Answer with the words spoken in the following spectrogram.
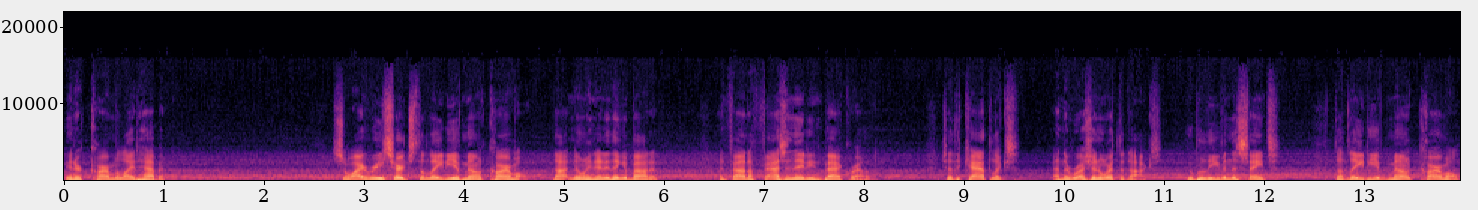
in her Carmelite habit. So I researched the Lady of Mount Carmel, not knowing anything about it, and found a fascinating background. To the Catholics and the Russian Orthodox, who believe in the saints, the Lady of Mount Carmel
